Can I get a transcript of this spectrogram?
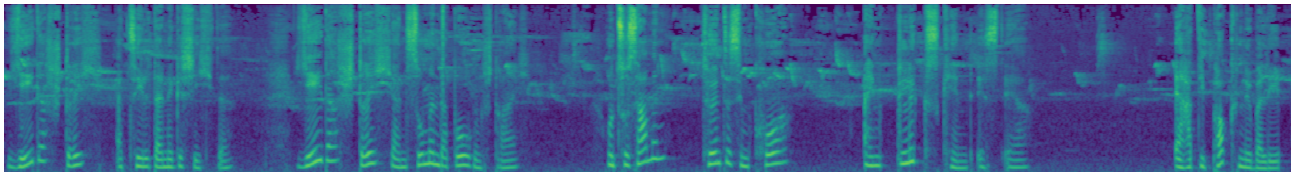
Jeder Strich erzählt eine Geschichte. Jeder Strich ein summender Bogenstreich. Und zusammen tönt es im Chor, ein Glückskind ist er. Er hat die Pocken überlebt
